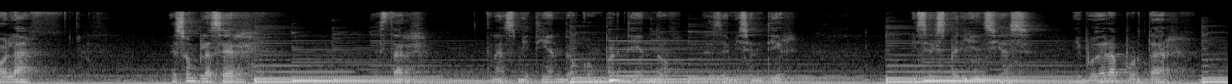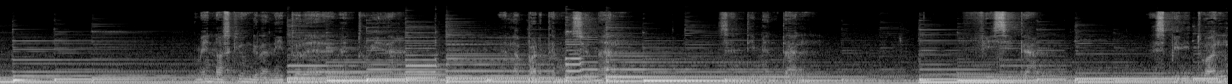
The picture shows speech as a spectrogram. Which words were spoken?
Hola, es un placer estar transmitiendo, compartiendo desde mi sentir mis experiencias y poder aportar menos que un granito de arena en tu vida, en la parte emocional, sentimental, física, espiritual,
